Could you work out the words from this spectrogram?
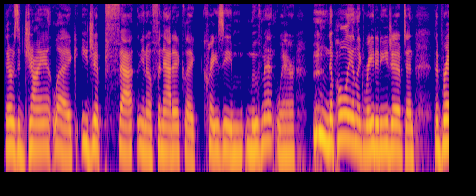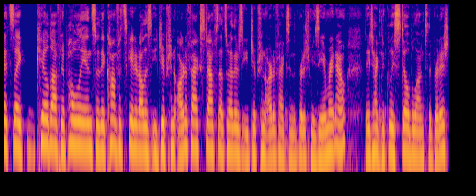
there was a giant like Egypt fat, you know, fanatic like crazy movement where Napoleon like raided Egypt and the Brits like killed off Napoleon, so they confiscated all this Egyptian artifact stuff. That's why there's Egyptian artifacts in the British Museum right now. They technically still belong to the British,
